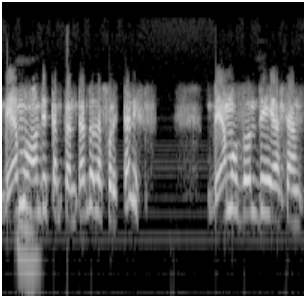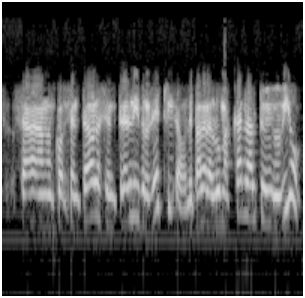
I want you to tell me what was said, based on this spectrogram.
Veamos dónde están plantando las forestales. Veamos dónde se han, concentrado las centrales hidroeléctricas, donde paga la luz más cara, Alto y Vivo.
